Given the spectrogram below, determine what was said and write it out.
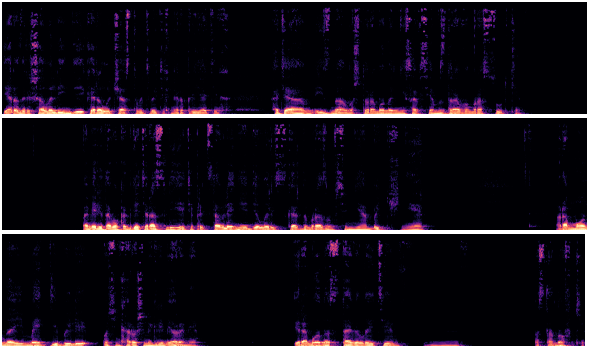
Я разрешала Линде и Кэрол участвовать в этих мероприятиях, хотя и знала, что Рамона не совсем в здравом рассудке. По мере того, как дети росли, эти представления делались с каждым разом все необычнее. Рамона и Мэдди были очень хорошими гримерами. И Рамона ставила эти постановки,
